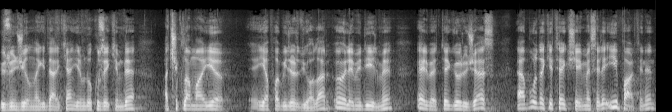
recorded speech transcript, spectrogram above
100. yılına giderken 29 Ekim'de açıklamayı e, yapabilir diyorlar. Öyle mi değil mi? Elbette göreceğiz. Yani buradaki tek şey mesele İyi Parti'nin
